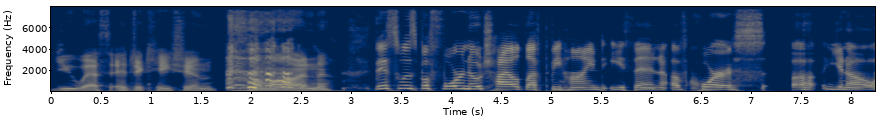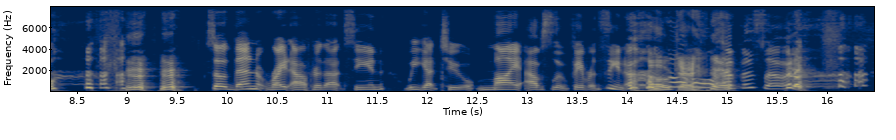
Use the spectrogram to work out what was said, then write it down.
U.S. education. Come on. this was before No Child Left Behind, Ethan. Of course, uh, you know. So then, right after that scene, we get to my absolute favorite scene of Okay. the whole episode.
